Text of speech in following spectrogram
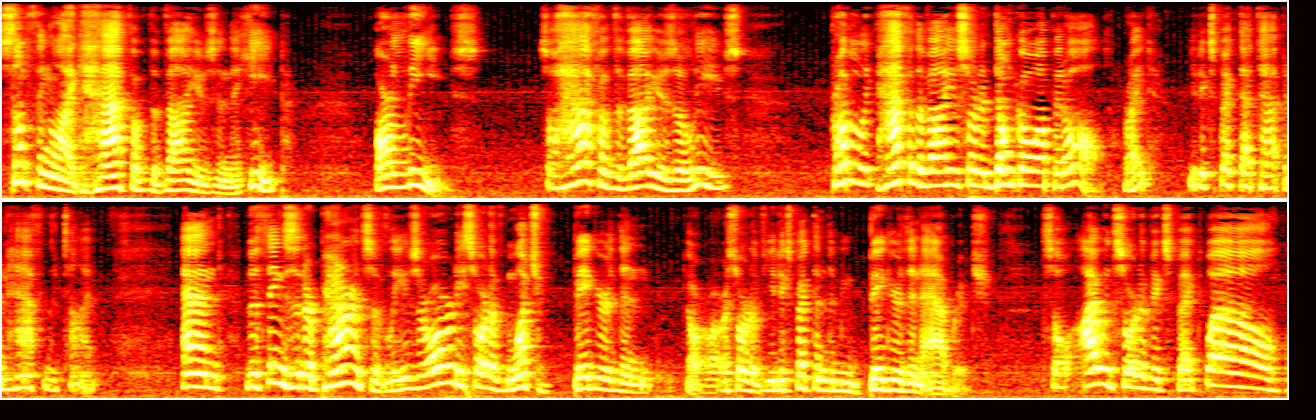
something like half of the values in the heap are leaves. So half of the values are leaves. Probably half of the values sort of don't go up at all, right? You'd expect that to happen half of the time. And the things that are parents of leaves are already sort of much bigger than or, or sort of you'd expect them to be bigger than average. So I would sort of expect, well,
